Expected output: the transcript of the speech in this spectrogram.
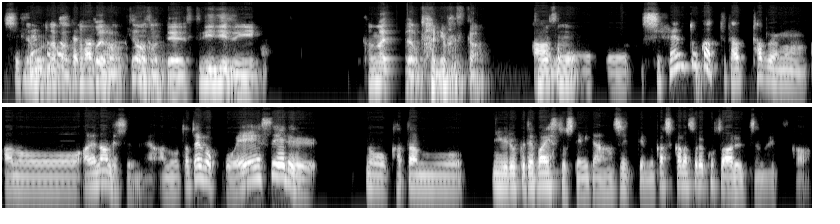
視でもなんか、例えば、分、瀬野さんって 3Ds に考えたことありますか？そあもそもの、視線とかってた多分、あの、あれなんですよね。あの、例えばこう ASL の方の入力デバイスとしてみたいな話って昔からそれこそあるじゃないですか。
